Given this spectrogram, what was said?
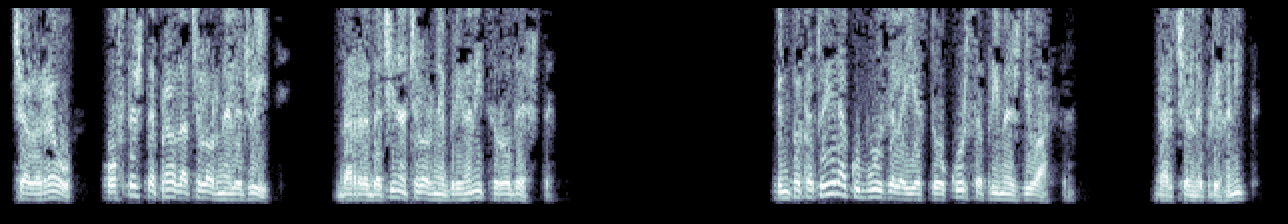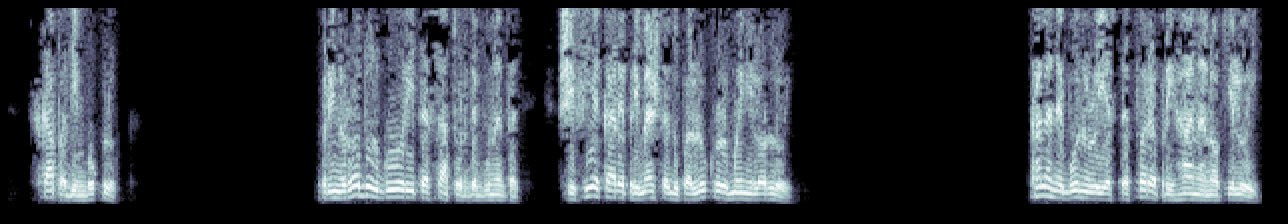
Cel rău poftește prada celor nelegiuiți, dar rădăcina celor neprihăniți rodește. Împăcătuirea cu buzele este o cursă primejdioasă, dar cel neprihănit scapă din bucluc. Prin rodul gurii te saturi de bunătăți și fiecare primește după lucrul mâinilor lui. Calea nebunului este fără prihană în ochii lui,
